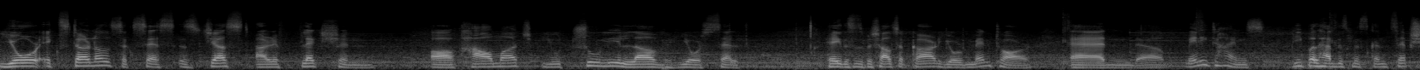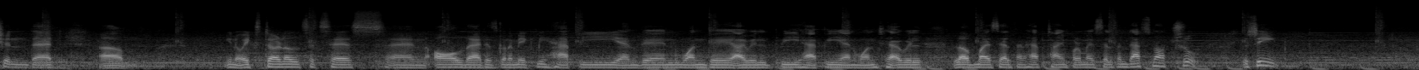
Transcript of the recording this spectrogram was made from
your external success is just a reflection of how much you truly love yourself. Hey, this is Bishal Sarkar, your mentor, and uh, many times people have this misconception that um, you know external success and all that is going to make me happy and then one day i will be happy and one day i will love myself and have time for myself and that's not true you see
